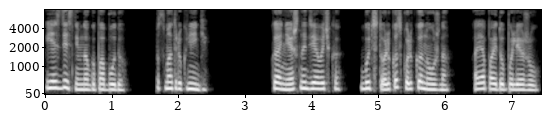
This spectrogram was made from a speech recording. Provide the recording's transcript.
Я здесь немного побуду. Посмотрю книги. «Конечно, девочка. Будь столько, сколько нужно. А я пойду полежу.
